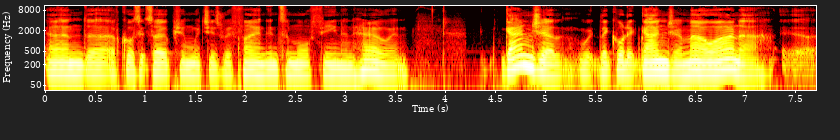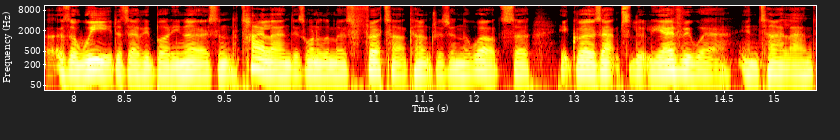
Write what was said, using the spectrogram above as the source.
and uh, of course it's opium which is refined into morphine and heroin. Ganja, they call it ganja, marijuana, uh, as a weed, as everybody knows, and Thailand is one of the most fertile countries in the world, so it grows absolutely everywhere in Thailand,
